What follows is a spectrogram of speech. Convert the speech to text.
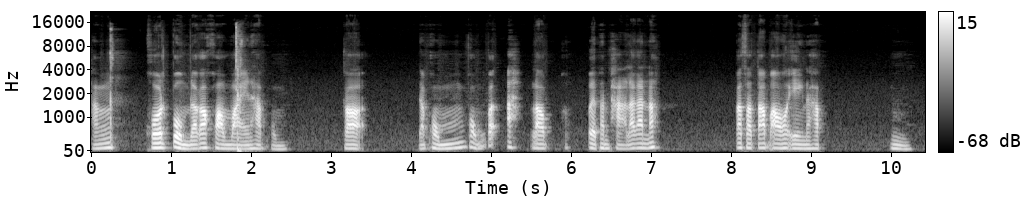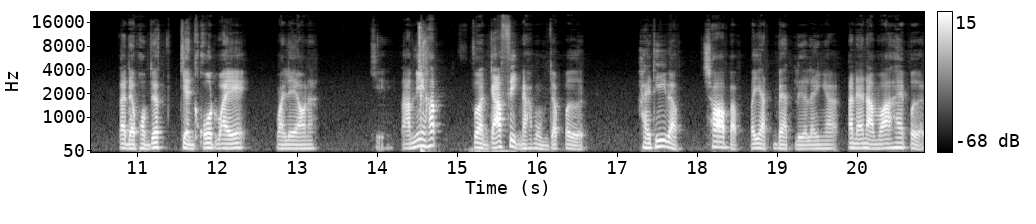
ทั้ง โค้ดปุ่มแล้วก็ความไวนะครับ ผม ก็เดี๋ยวผมผมก็อะเราเปิดผ่านๆแล้วกันเนาะก็สต็อปเอาเองนะครับ อืม แต่เดี๋ยวผมจะเขียนโค้ดไว้ไว้แล้วนะโอเค ตามนี้ครับ ส่วนกราฟิกนะครับ ผมจะเปิด ใครที่แบบชอบแบบประหยัดแบตหรืออะไรเงี้ย ก็แนะนำว่าให้เปิด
